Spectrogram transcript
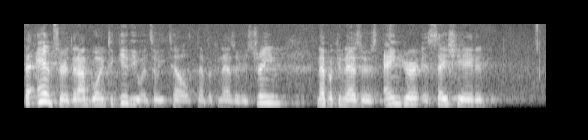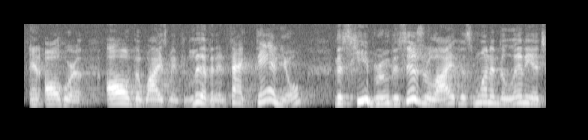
the answer that I'm going to give you. And so he tells Nebuchadnezzar his dream. Nebuchadnezzar's anger is satiated, and all who are all the wise men can live. And in fact, Daniel this Hebrew, this Israelite, this one in the lineage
